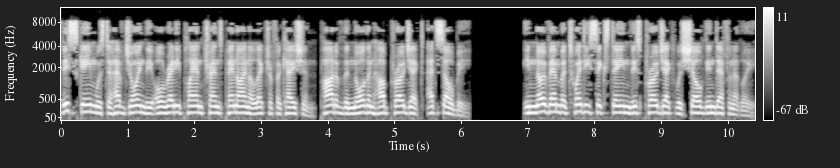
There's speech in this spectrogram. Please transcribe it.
This scheme was to have joined the already planned Transpennine electrification part of the Northern Hub project at Selby. In November 2016 this project was shelved indefinitely.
